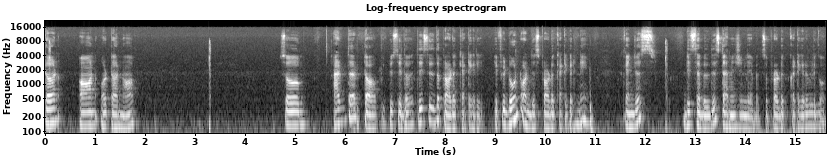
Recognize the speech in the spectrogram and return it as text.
turn on or turn off. So at the top if you see the this is the product category. If you don't want this product category name you can just disable this dimension label. So product category will go.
